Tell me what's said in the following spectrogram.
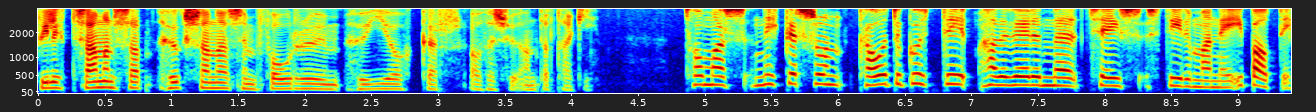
Kvílikt samansapn hugsana sem fóru um hugi okkar á þessu andartaki. Thomas Nickerson, káetugutti, hafi verið með Chase stýrimanni í báti.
